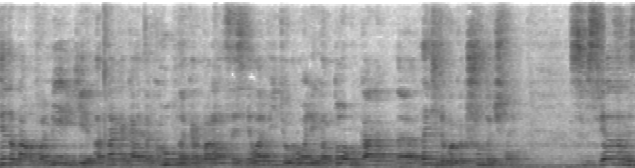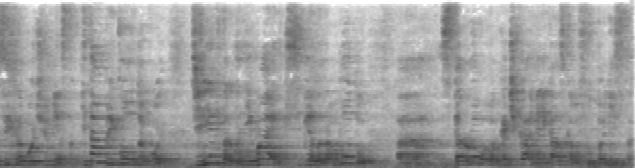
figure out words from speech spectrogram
где-то там в Америке одна какая-то крупная корпорация сняла видеоролик о том, как, э, знаете, такой как шуточный, связанный с их рабочим местом. И там прикол такой. Директор нанимает к себе на работу э, здорового качка американского футболиста,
